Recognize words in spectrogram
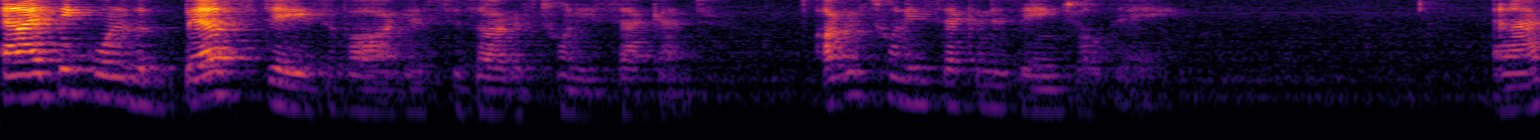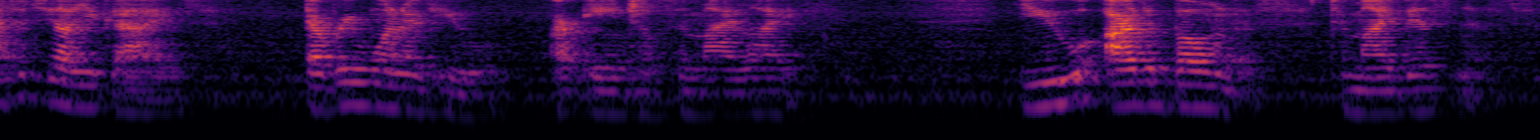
And I think one of the best days of August is August 22nd. August 22nd is Angel Day. And I have to tell you guys, every one of you are angels in my life. You are the bonus to my business.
